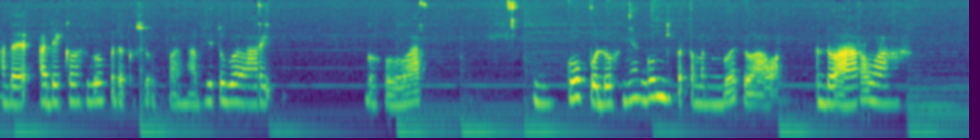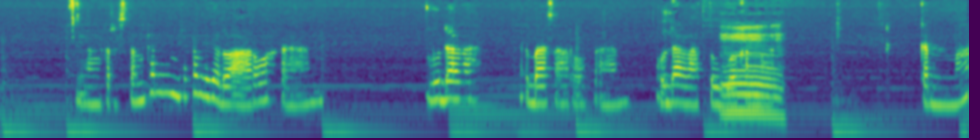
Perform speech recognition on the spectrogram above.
Ada adik kelas gue pada kesurupan. Habis itu gue lari. Gue keluar. Gue bodohnya gue ngikut temen gue doa doa arwah. Yang Kristen kan mereka bisa doa arwah kan. Udahlah bahasa arwah kan. Udahlah tuh gue kena Hmm. kena.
